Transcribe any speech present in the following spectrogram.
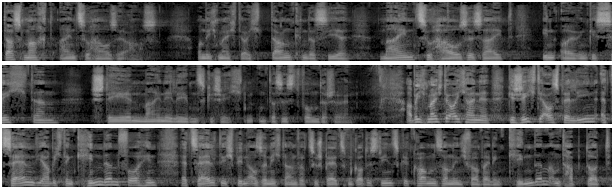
Das macht ein Zuhause aus. Und ich möchte euch danken, dass ihr mein Zuhause seid. In euren Gesichtern stehen meine Lebensgeschichten. Und das ist wunderschön. Aber ich möchte euch eine Geschichte aus Berlin erzählen, die habe ich den Kindern vorhin erzählt. Ich bin also nicht einfach zu spät zum Gottesdienst gekommen, sondern ich war bei den Kindern und habe dort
